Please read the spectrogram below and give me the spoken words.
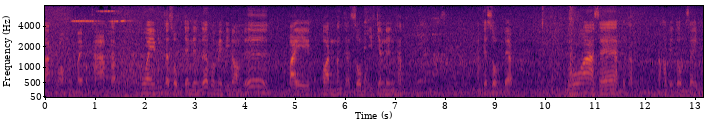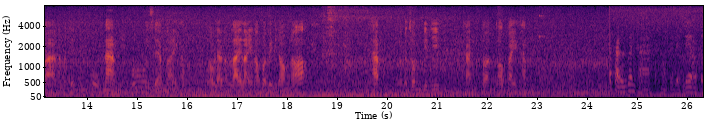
ลักษณ์ของใบมะขามครับหน่วยมันกระสมอย่างหนึ่งเด้อพ่อแม่พี่น้องเด้อใบอ่อนมันกระสมอีกอย่างหนึ่งครับ มันจะสมแบบนัวแซ่บนะครับแล้วเข้าไปต้มใส่ปลานะมันจะโขกน้ำเนี่ยโอ้ยแซ่บหลายครับเอาแล้วน้ำลายไหลเนาะพ่อแม่พี่น้องเนาะครับเรามาชมวิธีการตอนต่อไปครับค่ะเพื่อนๆค่ะหมอกกระเดือดแล้วก็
